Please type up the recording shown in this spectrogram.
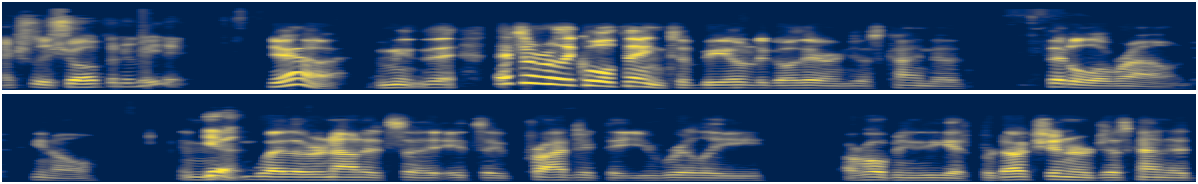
actually show up in a meeting. Yeah. I mean, th- that's a really cool thing to be able to go there and just kind of fiddle around, you know, and Yeah. whether or not it's a it's a project that you really are hoping to get production or just kind of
